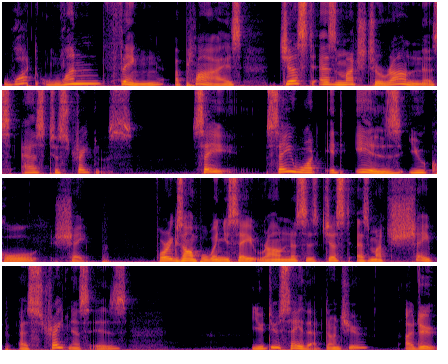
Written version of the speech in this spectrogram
what one thing applies just as much to roundness as to straightness. Say, say what it is you call shape. For example, when you say roundness is just as much shape as straightness is, you do say that, don't you? I do.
